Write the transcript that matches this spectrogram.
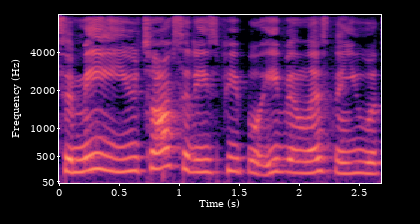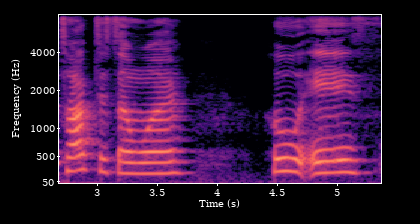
to me, you talk to these people even less than you would talk to someone who is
